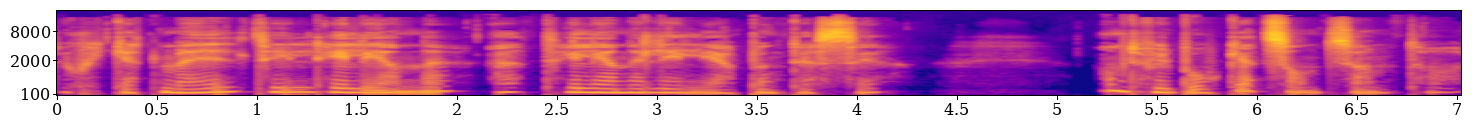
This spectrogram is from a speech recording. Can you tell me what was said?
Du skickar ett mejl till helene helenelilja.se om du vill boka ett sådant samtal.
